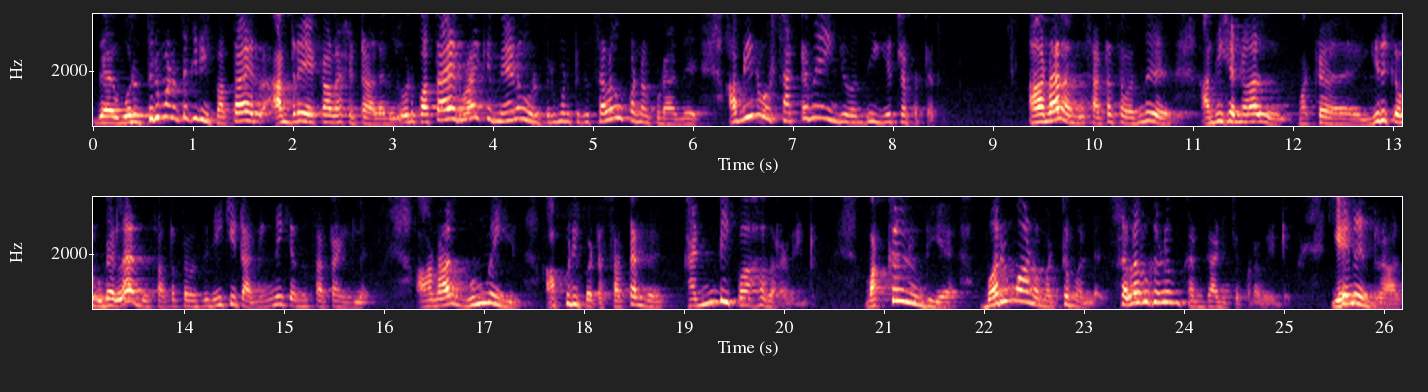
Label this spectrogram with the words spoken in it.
இந்த ஒரு திருமணத்துக்கு நீ பத்தாயிரம் அன்றைய காலகட்ட அளவில் ஒரு பத்தாயிரம் ரூபாய்க்கு மேலே ஒரு திருமணத்துக்கு செலவு பண்ணக்கூடாது அப்படின்னு ஒரு சட்டமே இங்கே வந்து இயற்றப்பட்டது. ஆனால் அந்த சட்டத்தை வந்து அதிக நாள் மக்கள் இருக்க விடலை. அந்த சட்டத்தை வந்து நீக்கிட்டாங்க. இன்னைக்கு அந்த சட்டம் இல்லை. ஆனால் உண்மையில் அப்படிப்பட்ட சட்டங்கள் கண்டிப்பாக வர வேண்டும். மக்களுடைய வருமானம் மட்டுமல்ல செலவுகளும் கண்காணிக்கப்பட வேண்டும். ஏனென்றால்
